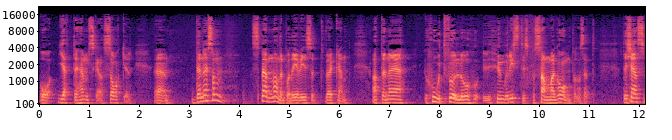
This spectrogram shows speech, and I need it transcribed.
och jättehemska saker. Eh, den är som spännande på det viset, verkligen. Att den är hotfull och humoristisk på samma gång på något sätt det känns,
